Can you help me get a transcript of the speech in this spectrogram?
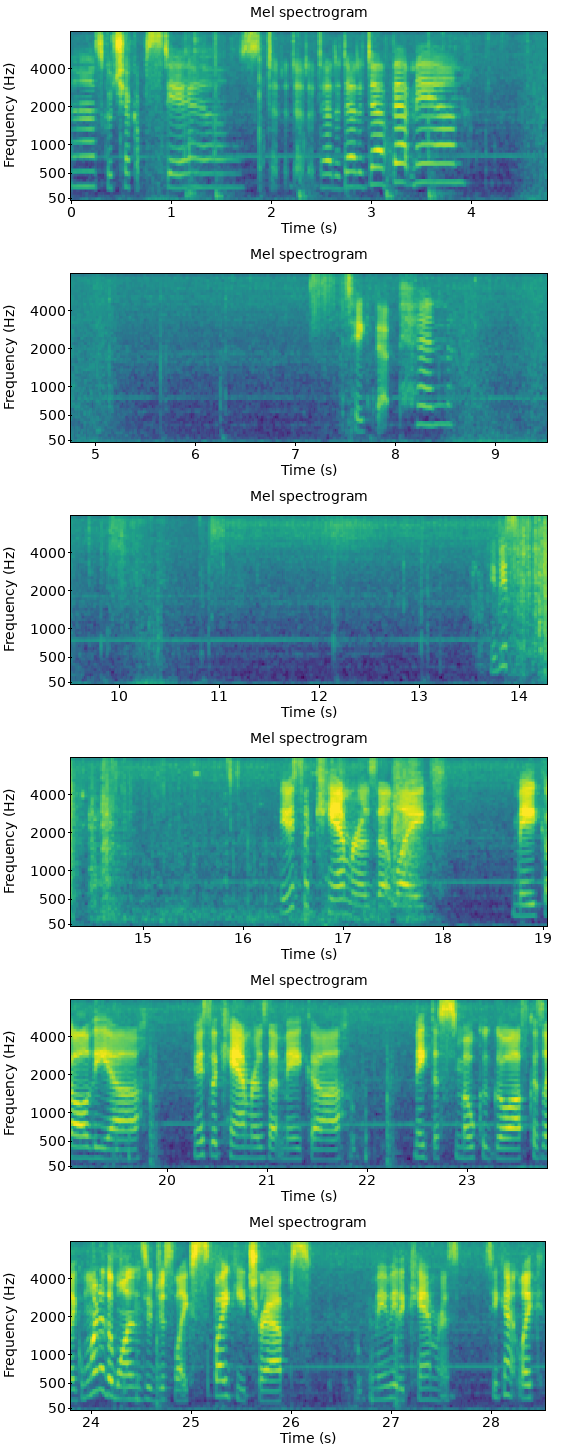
Uh, let's go check upstairs. Da da da da da da da da. Batman. Take that pen. Maybe it's maybe it's the cameras that like make all the uh maybe it's the cameras that make uh make the smoke go off because like one of the ones are just like spiky traps. Maybe the cameras. So you can't like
